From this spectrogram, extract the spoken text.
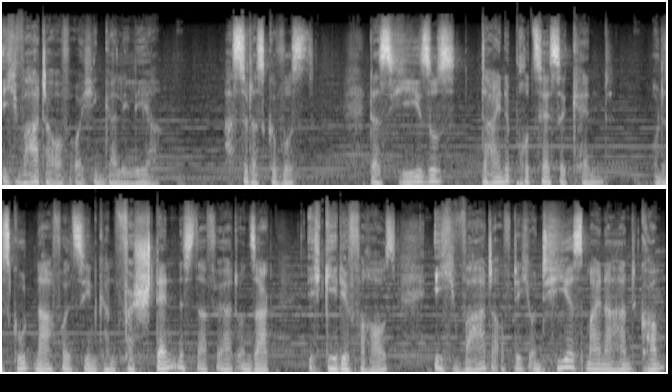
Ich warte auf euch in Galiläa. Hast du das gewusst, dass Jesus deine Prozesse kennt und es gut nachvollziehen kann, Verständnis dafür hat und sagt, ich gehe dir voraus, ich warte auf dich und hier ist meine Hand, komm,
